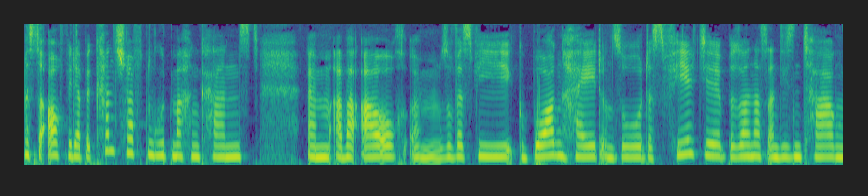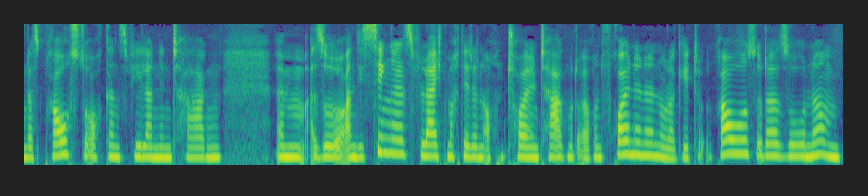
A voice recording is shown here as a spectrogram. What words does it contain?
dass du auch wieder Bekanntschaften gut machen kannst, ähm, aber auch ähm, sowas wie Geborgenheit und so, das fehlt dir besonders an diesen Tagen, das brauchst du auch ganz viel an den Tagen. Ähm, also an die Singles, vielleicht macht ihr dann auch einen tollen Tag mit euren Freundinnen oder geht raus oder so, ne, um ein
